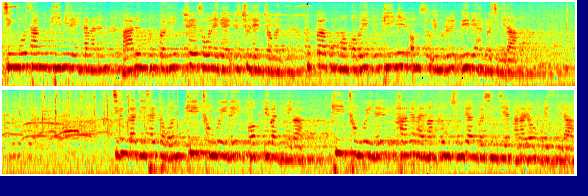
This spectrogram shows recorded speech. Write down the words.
직무상 비밀에 해당하는 많은 문건이 최소원에게 유출된 점은 국가공무원법의 비밀 엄수 의무를 위배한 것입니다. 지금까지 살펴본 피청구인의 법 위반 행위가 피청구인을 파면할 만큼 중대한 것인지에 관하여 보겠습니다.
